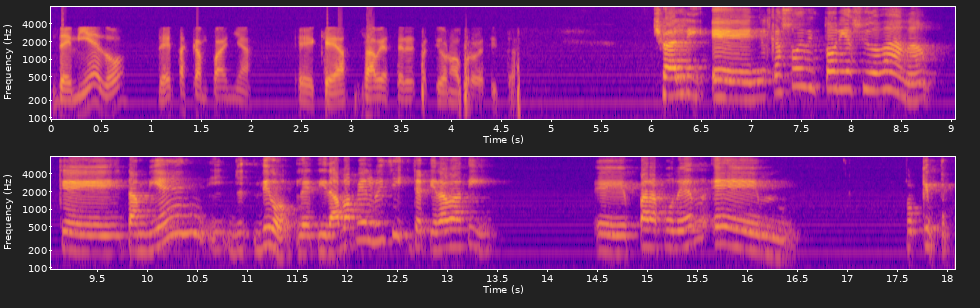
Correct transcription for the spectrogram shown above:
de miedo de estas campañas eh, que sabe hacer el Partido Nuevo Progresista. Charlie, eh, en el caso de Victoria Ciudadana, que también, digo, le tiraba a Pierluisi y te tiraba a ti, eh, para poner, porque,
